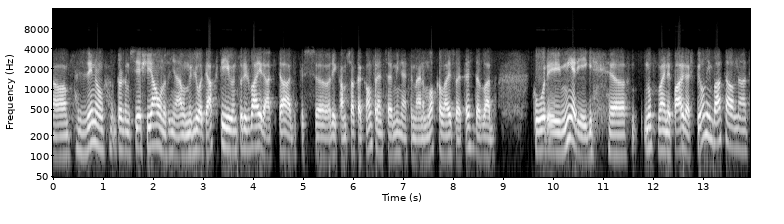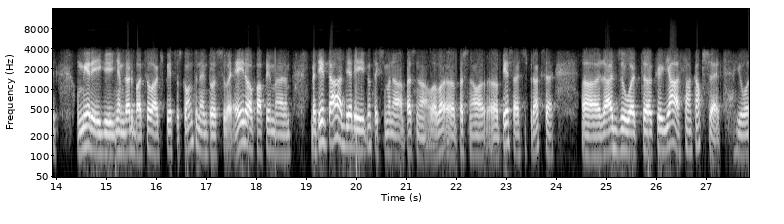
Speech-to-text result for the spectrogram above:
Uh, es zinu, protams, tieši jaunu uzņēmumu ir ļoti aktīvi, un tur ir vairāki tādi, kas uh, arī, kā mums saka, konferencē minēt, piemēram, Localize vai TestDevelop, kuri mierīgi, nu, vai ne pārgājuši pilnībā attālināti, un mierīgi ņem darbā cilvēkus piecos kontinentos vai Eiropā, piemēram, bet ir tādi arī, nu, teiksim, manā personāla, personāla piesaistas praksē, uh, redzot, ka jāsāk apsvērt, jo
